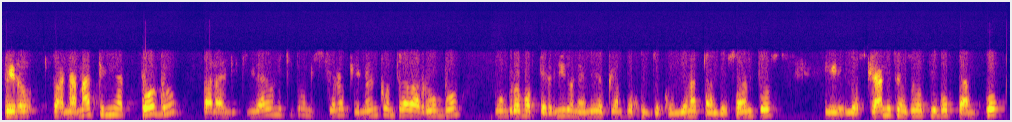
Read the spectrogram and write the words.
pero Panamá tenía todo para liquidar a un equipo mexicano que no encontraba rumbo, un Romo perdido en el medio campo junto con Jonathan Dos Santos, eh, los cambios en el segundo tiempo tampoco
